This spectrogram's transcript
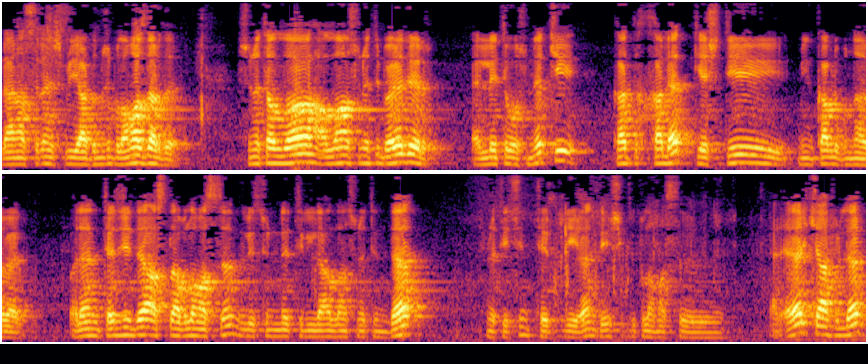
la nasiren hiçbir yardımcı bulamazlardı. Sünnet Allah, Allah'ın sünneti böyledir. Elleti o sünnet ki kad halet geçti min kabli bundan evvel. Velen tecide asla bulamazsın li sünnetillah Allah'ın sünnetinde sünneti için tebdilen değişiklik bulamazsın. Yani eğer kafirler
